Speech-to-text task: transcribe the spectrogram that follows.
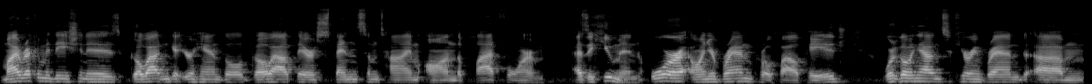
My recommendation is go out and get your handle, go out there, spend some time on the platform as a human or on your brand profile page. We're going out and securing brand um,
